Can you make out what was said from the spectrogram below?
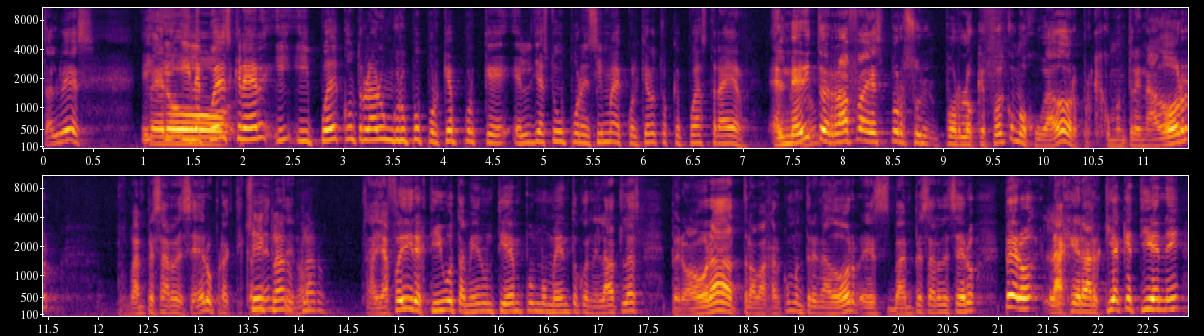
tal vez. Y, le puedes creer y, puede controlar un grupo, ¿por qué? Porque él ya estuvo por encima de cualquier otro que puedas traer. El mérito de Rafa es por, su, por lo que fue como jugador, porque como entrenador pues va a empezar de cero prácticamente. Sí, claro, claro. O sea, ya fue directivo también un tiempo, un momento con el Atlas, pero ahora trabajar como entrenador es, va a empezar de cero. Pero la jerarquía que tiene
